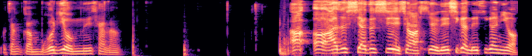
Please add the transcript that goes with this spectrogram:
어, 잠깐 머리 없는 사람 아, 어, 아저씨, 아저씨, 저 왔어요. 4시간, 4시간이요.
